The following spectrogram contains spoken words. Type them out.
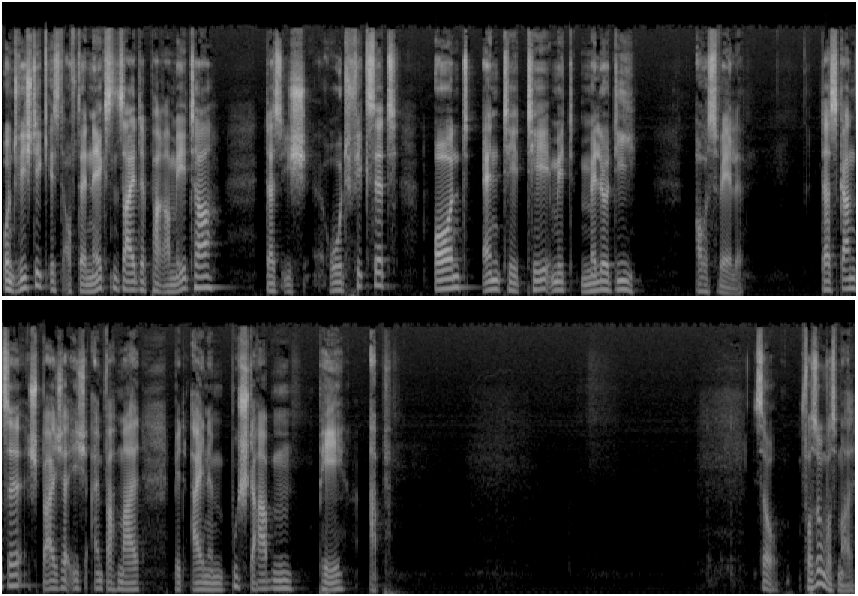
Und wichtig ist auf der nächsten Seite Parameter, dass ich Rot Fixed und NTT mit Melodie auswähle. Das Ganze speichere ich einfach mal mit einem Buchstaben P ab. So, versuchen wir es mal.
